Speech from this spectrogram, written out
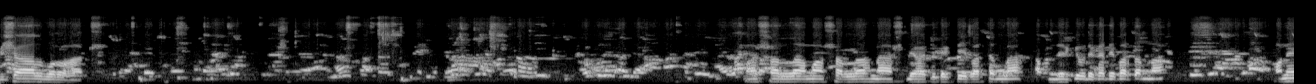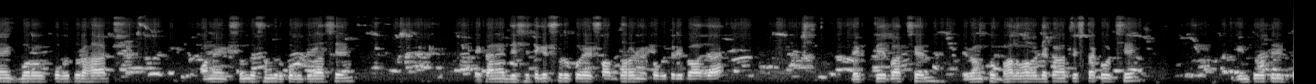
বিশাল বড় হাট। মাশাল্লাহ মাশাল্লাহ না আসলে হয়তো দেখতেই পারতাম না আপনাদেরকেও দেখাতে পারতাম না। অনেক বড় কবুতর হাট অনেক সুন্দর সুন্দর কবুতর আছে। এখানে দেশি থেকে শুরু করে সব ধরনের কবুতরই পাওয়া যায়। দেখতেই পাচ্ছেন এবং খুব ভালোভাবে দেখানোর চেষ্টা করছি। কিন্তু অতিরিক্ত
